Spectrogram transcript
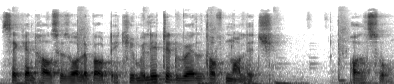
second house is all about accumulated wealth of knowledge. Also,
